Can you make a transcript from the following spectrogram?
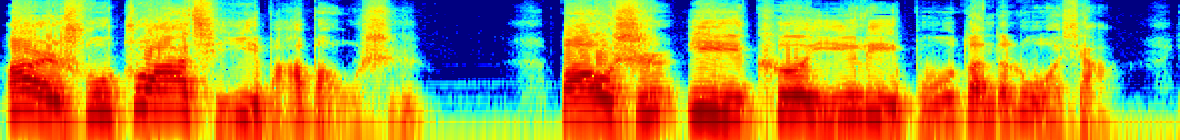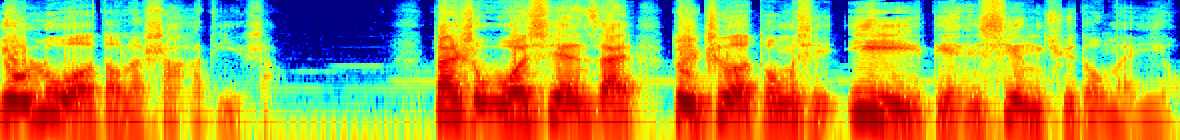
二叔抓起一把宝石，宝石一颗一粒不断的落下，又落到了沙地上。但是我现在对这东西一点兴趣都没有，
